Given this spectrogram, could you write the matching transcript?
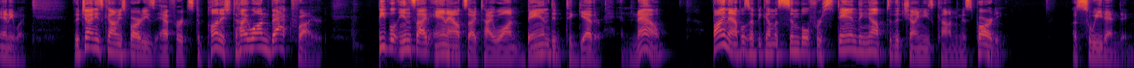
Anyway, the Chinese Communist Party's efforts to punish Taiwan backfired. People inside and outside Taiwan banded together, and now pineapples have become a symbol for standing up to the Chinese Communist Party. A sweet ending.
